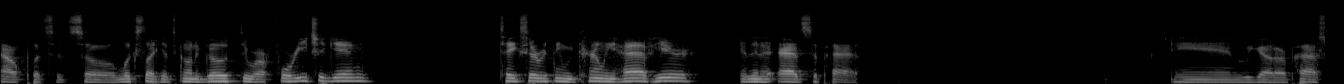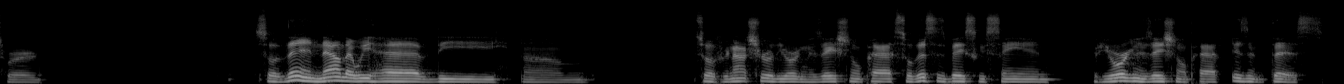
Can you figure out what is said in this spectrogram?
outputs it. So it looks like it's going to go through our for each again, takes everything we currently have here, and then it adds the path. And we got our password. So then now that we have the um, so if you're not sure of the organizational path, so this is basically saying if your organizational path isn't this,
